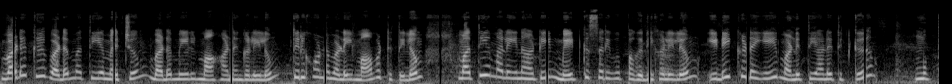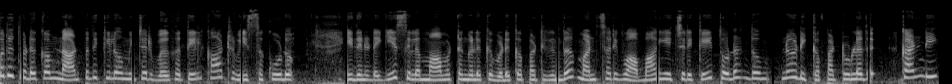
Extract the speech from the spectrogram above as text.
வடக்கு வடமத்திய மற்றும் வடமேல் மாகாணங்களிலும் திருகோணமலை மாவட்டத்திலும் மத்திய மலைநாட்டின் மேற்கு சரிவு பகுதிகளிலும் இடைக்கிடையே மணித்தியாலத்திற்கு முப்பது தொடக்கம் நாற்பது கிலோமீட்டர் வேகத்தில் காற்று வீசக்கூடும். இதனிடையே சில மாவட்டங்களுக்கு விடுக்கப்பட்டிருந்த மண் சரிவு அபாய எச்சரிக்கை தொடர்ந்தும் நீடிக்கப்பட்டுள்ளது. கண்டி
